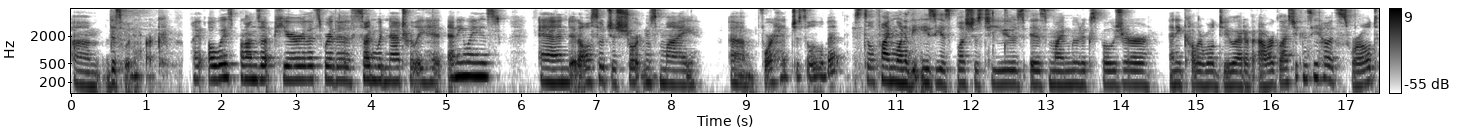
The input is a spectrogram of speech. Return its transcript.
um, this wouldn't work. I always bronze up here. That's where the sun would naturally hit anyways. And it also just shortens my um, forehead just a little bit. I still find one of the easiest blushes to use is my Mood Exposure. Any color will do out of Hourglass. You can see how it's swirled.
